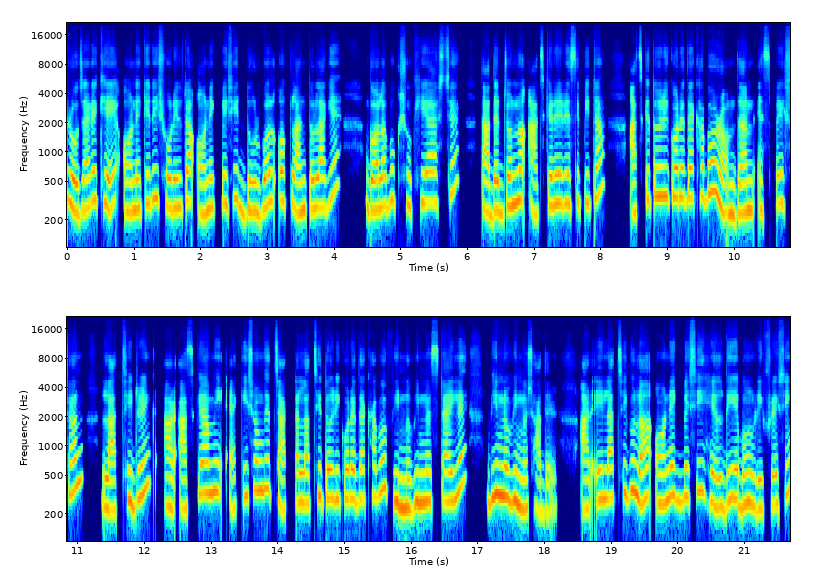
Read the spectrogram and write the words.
রোজা রেখে অনেকেরই শরীরটা অনেক বেশি দুর্বল ও ক্লান্ত লাগে। গলা বুক শুকিয়ে আসছে। তাদের জন্য আজকের এই রেসিপিটা আজকে তৈরি করে দেখাবো রমজান স্পেশাল লাচ্ছি ড্রিঙ্ক আর আজকে আমি একই সঙ্গে চারটা লাচ্ছি তৈরি করে দেখাবো ভিন্ন ভিন্ন স্টাইলে ভিন্ন ভিন্ন স্বাদের। আর এই লাচ্ছিগুলা অনেক বেশি হেলদি এবং রিফ্রেশিং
